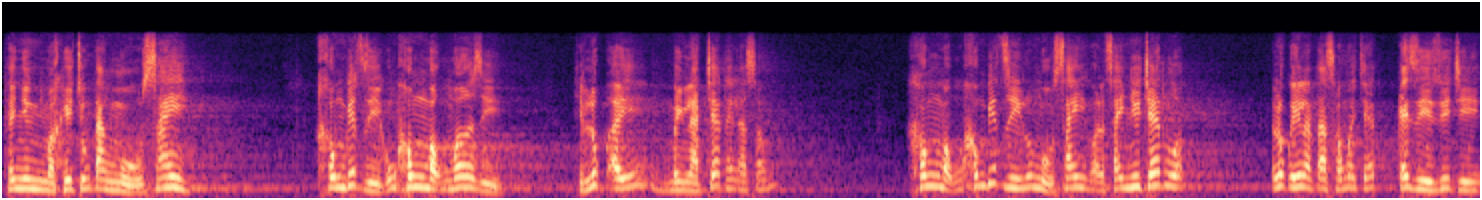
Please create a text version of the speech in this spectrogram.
Thế nhưng mà khi chúng ta ngủ say, không biết gì, cũng không mộng mơ gì, thì lúc ấy mình là chết hay là sống? Không mộng, không biết gì luôn, ngủ say, gọi là say như chết luôn. Lúc ấy là ta sống hay chết? Cái gì duy trì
